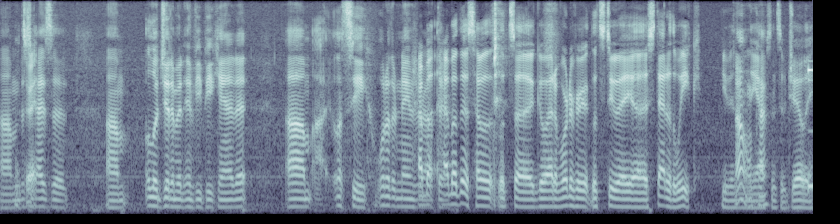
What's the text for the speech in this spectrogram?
Um, this right. guy's a um, a legitimate MVP candidate. Um, I, let's see what other names How are out about there. how about this? How let's uh, go out of order here. Let's do a uh, stat of the week, even Oh, in the okay. absence of Joey.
